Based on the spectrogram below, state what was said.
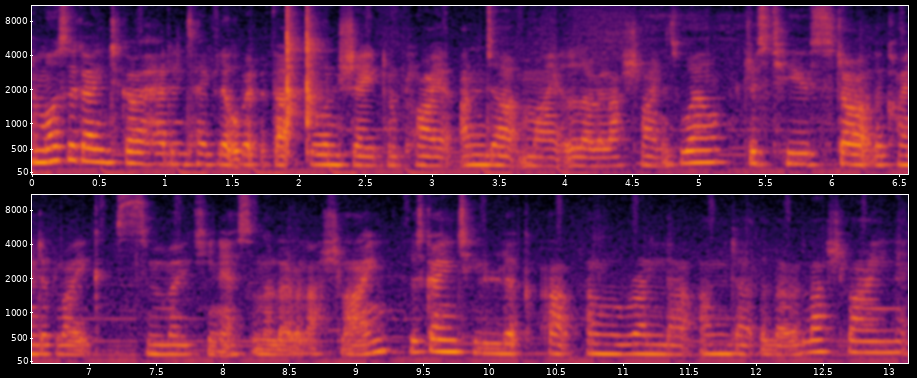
I'm also going to go ahead and take a little bit of that Dawn shade and apply it under my lower lash line as well, just to start the kind of like smokiness on the lower lash line. Just going to look up and run that under the lower lash line,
